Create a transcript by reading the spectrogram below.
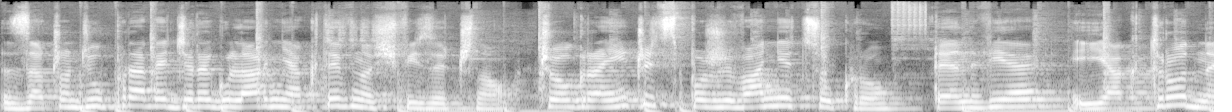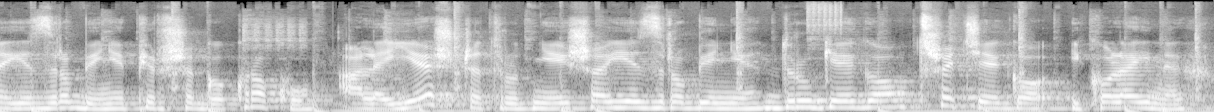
zacząć uprawiać regularnie aktywność fizyczną, czy ograniczyć spożywanie cukru, ten wie, jak trudne jest zrobienie pierwszego kroku, ale jeszcze trudniejsze jest zrobienie drugiego, trzeciego i kolejnych.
